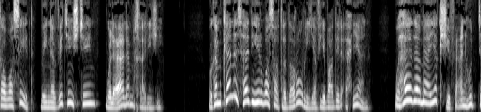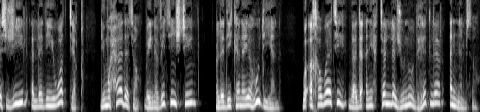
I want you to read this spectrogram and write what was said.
كوسيط بين فيتنشتين والعالم الخارجي. وكم كانت هذه الوساطة ضرورية في بعض الأحيان وهذا ما يكشف عنه التسجيل الذي يوثق لمحادثة بين فيتنشتين الذي كان يهوديا وأخواته بعد أن احتل جنود هتلر النمسا.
